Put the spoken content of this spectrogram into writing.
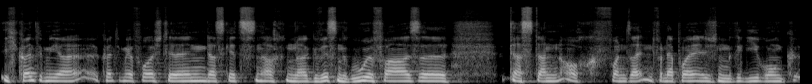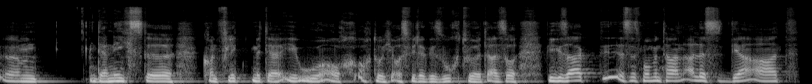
ich könnte mir, könnte mir vorstellen, dass jetzt nach einer gewissen Ruhephase, dass dann auch von Seiten von der polnischen Regierung ähm, der nächste Konflikt mit der EU auch, auch durchaus wieder gesucht wird. Also wie gesagt, es ist momentan alles derart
